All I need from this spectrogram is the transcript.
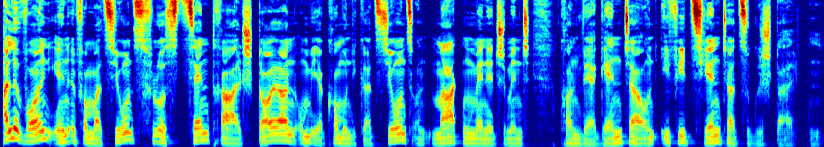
Alle wollen ihren Informationsfluss zentral steuern, um ihr Kommunikations- und Markenmanagement konvergenter und effizienter zu gestalten.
